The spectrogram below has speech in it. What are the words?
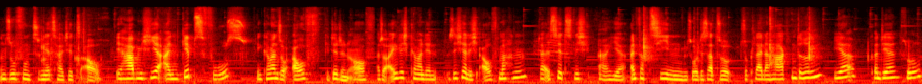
Und so funktioniert es halt jetzt auch. Wir haben hier einen Gipsfuß. Den kann man so auf... Geht der denn auf? Also eigentlich kann man den sicherlich aufmachen. Da ist jetzt nicht... Ah, hier. Einfach ziehen. So, das hat so, so kleine Haken drin. Hier. Könnt ihr so...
